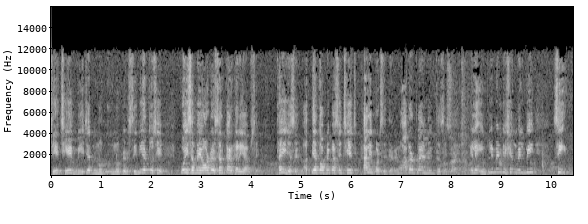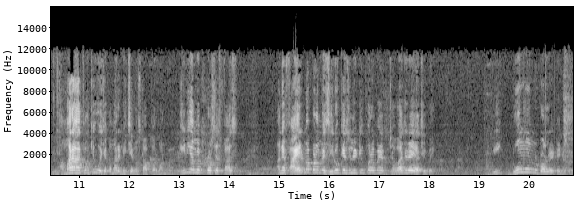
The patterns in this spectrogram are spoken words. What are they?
જે છે મેજર નોટેડ સિનિયર તો છે, કોઈ સમયે ઓર્ડર સરકાર કરી આપશે, થઈ જશે. અત્યારે તો આપણી પાસે છે જ, ખાલી પડશે ત્યારે. એનું આગળ પ્લાનિંગ થશે. એટલે ઇમ્પ્લિમેન્ટેશન વિલ બી સી અમારા હાથમાં કેવું હોય છે કે અમારે નીચેનો સ્ટાફ કરવાનો એની અમે પ્રોસેસ પાસ અને ફાયરમાં પણ અમે ઝીરો કેઝ્યુલિટી ઉપર અમે જવા જ રહ્યા છીએ ભાઈ. We don't want tolerate any સતત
